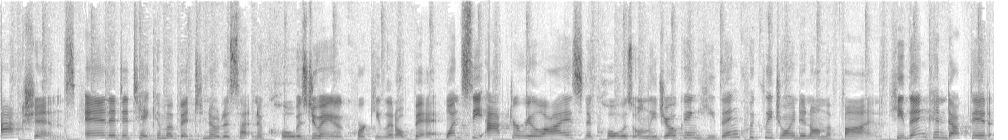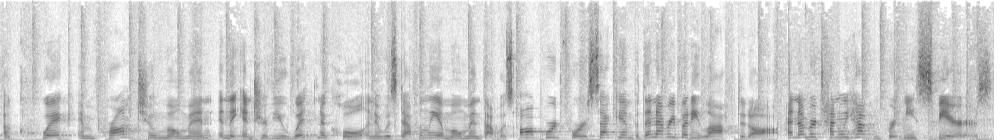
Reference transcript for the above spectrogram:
actions, and it did take him a bit to notice that Nicole was doing a quirky little bit. Once the actor realized Nicole was only joking, he then quickly joined in on the fun. He then conducted a quick impromptu moment in the interview with Nicole, and it was definitely a moment that was awkward for a second, but then everybody laughed it off. At number 10 we have Britney Spears.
